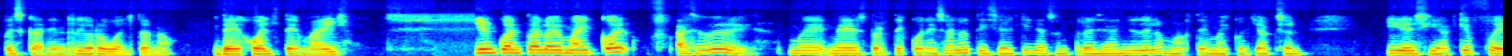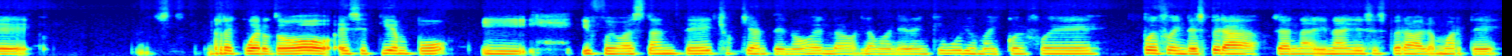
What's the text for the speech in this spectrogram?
pescar en río revuelto, ¿no? Dejo el tema ahí. Y en cuanto a lo de Michael, hace, me, me, desperté con esa noticia de que ya son 13 años de la muerte de Michael Jackson y decía que fue, recuerdo ese tiempo y, y fue bastante choqueante, ¿no? La, la, manera en que murió Michael fue, pues fue inesperada, o sea, nadie, nadie se esperaba la muerte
